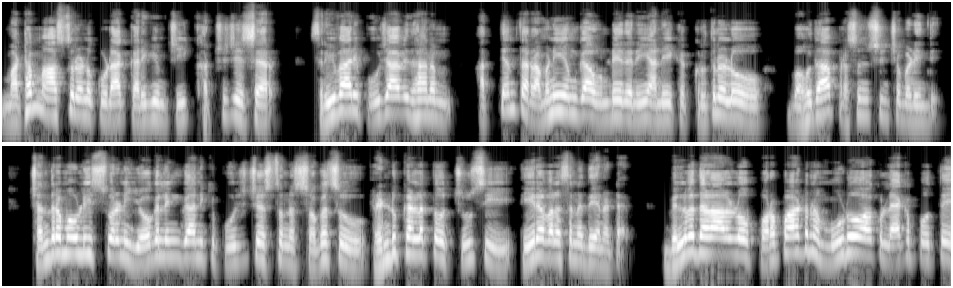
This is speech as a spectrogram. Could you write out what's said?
మఠం ఆస్తులను కూడా కరిగించి ఖర్చు చేశారు. శ్రీవారి పూజా విధానం అత్యంత రమణీయంగా ఉండేదని అనేక కృతులలో బహుదా ప్రశంసించబడింది. చంద్రమౌళీశ్వరుని యోగలింగానికి పూజ చేస్తున్న సొగసు రెండు కళ్ళతో చూసి తీరవలసినదేనట. బిల్వదళాలలో పొరపాటున మూడో ఆకు లేకపోతే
